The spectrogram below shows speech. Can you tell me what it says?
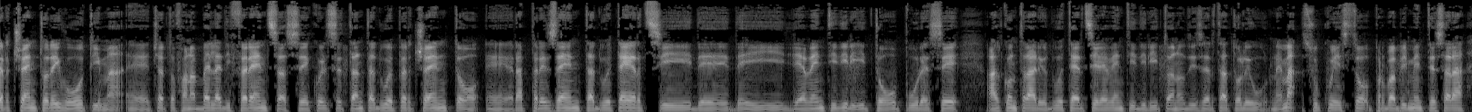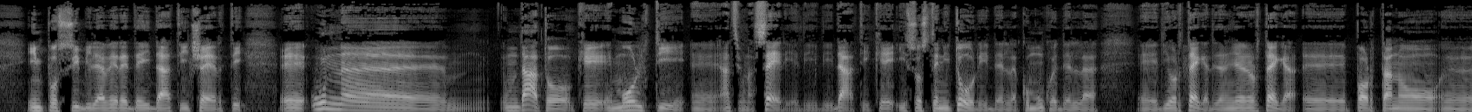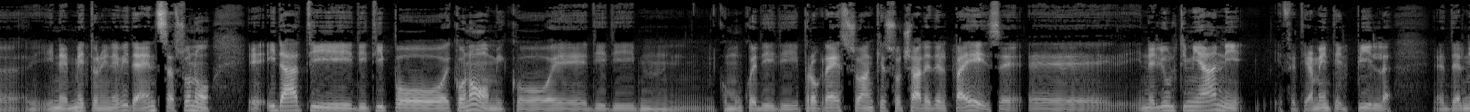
dei voti, ma eh, certo fa una bella differenza se quel 72% eh, rappresenta due terzi de, degli aventi diritto oppure se al contrario due terzi degli aventi diritto hanno disertato le urne ma su questo probabilmente sarà impossibile avere dei dati certi. Eh, un, eh, un, dato che molti, eh, anzi una serie di, di, dati che i sostenitori del, comunque del, eh, di Ortega, di Daniele Ortega, portano, in, mettono in evidenza sono i dati di tipo economico e di, di mh, comunque di, di, progresso anche sociale del paese. negli ultimi anni effettivamente il PIL eh, del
